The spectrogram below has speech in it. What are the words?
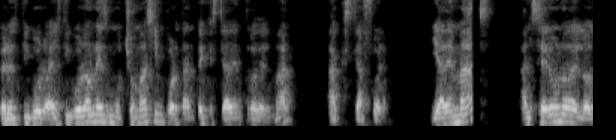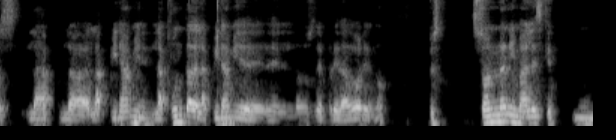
pero el tiburón, el tiburón es mucho más importante que esté adentro del mar a que esté afuera. Y además, al ser uno de los, la, la, pirámide, la punta de la pirámide de, los depredadores, ¿no? Pues son animales que mm,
